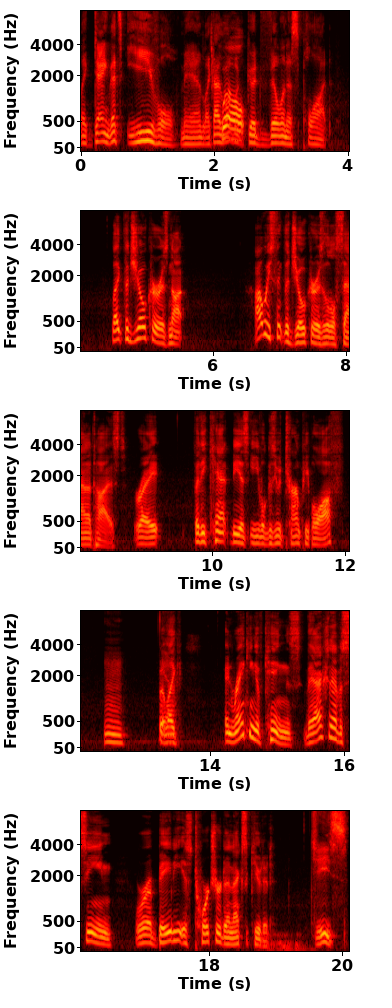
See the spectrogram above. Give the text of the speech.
like, dang, that's evil, man. Like I love a good villainous plot. like the Joker is not. I always think the Joker is a little sanitized, right? That he can't be as evil because he would turn people off. Hmm. but yeah. like in Ranking of Kings, they actually have a scene where a baby is tortured and executed. Jeez.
